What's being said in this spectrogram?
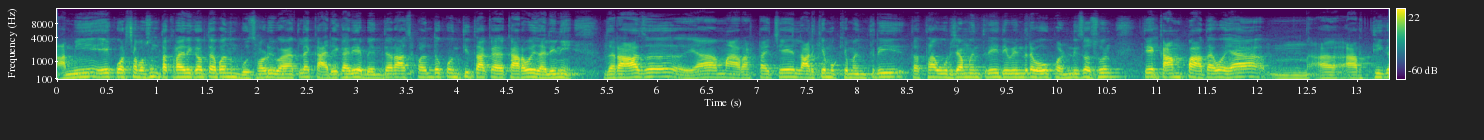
आम्ही एक वर्षापासून तक्रारी करतोय पण भुसावळ विभागातल्या कार्यकारी अभियंत्यावर आजपर्यंत कोणती ताक कारवाई झाली नाही. जर आज या महाराष्ट्राचे लाडके मुख्यमंत्री तथा ऊर्जामंत्री देवेंद्र भाऊ फडणवीस असून ते काम पाहता व ह्या आर्थिक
